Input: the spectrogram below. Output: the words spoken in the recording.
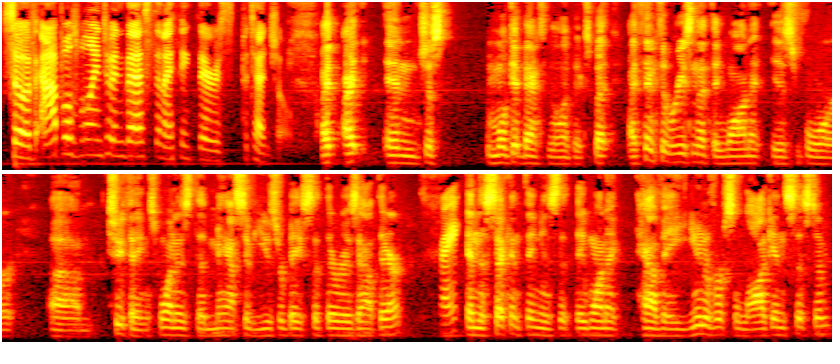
So if Apple's willing to invest, then I think there's potential. I, I and just and we'll get back to the Olympics, but I think the reason that they want it is for um, two things. One is the massive user base that there is out there, Right. and the second thing is that they want to have a universal login system,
